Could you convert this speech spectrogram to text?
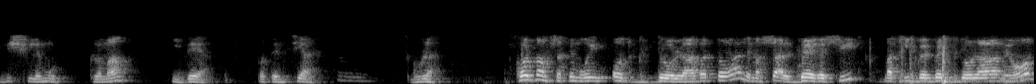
בשלמות, כלומר אידאה, פוטנציאל, סגולה. כל פעם שאתם רואים אות גדולה בתורה, למשל בראשית, מתחיל בבית גדולה מאוד,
